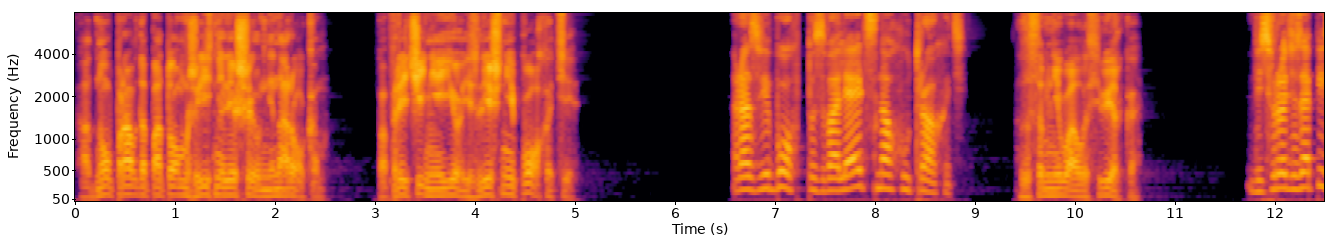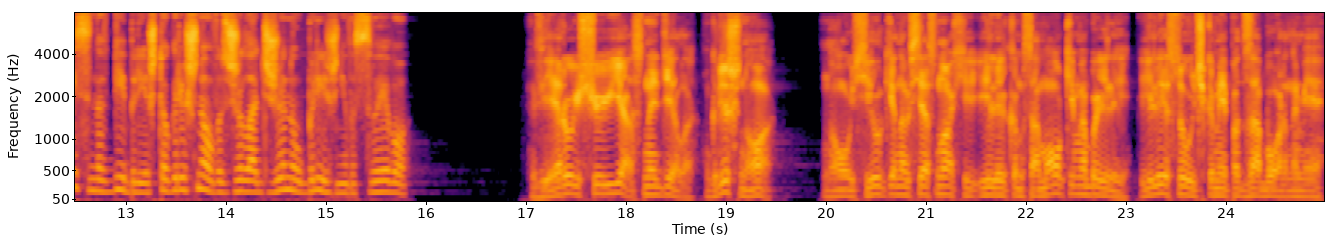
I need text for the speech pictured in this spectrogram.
Одну, правда, потом жизни лишил ненароком, по причине ее излишней похоти. «Разве Бог позволяет сноху трахать?» Засомневалась Верка. «Ведь вроде записано в Библии, что грешно возжелать жену ближнего своего». «Верующую ясное дело, грешно», но у Силкина все снохи или комсомолками были, или сучками подзаборными.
